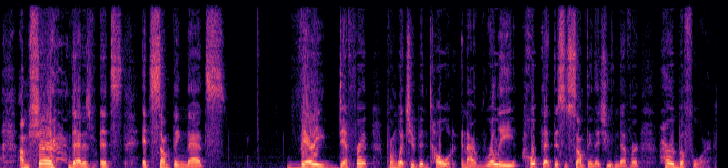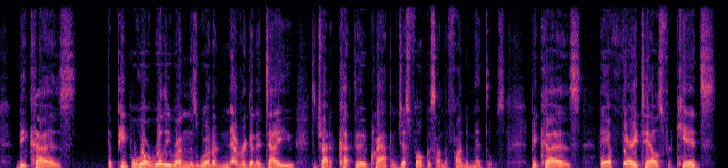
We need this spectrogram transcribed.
I'm sure that it's it's it's something that's very different from what you've been told. And I really hope that this is something that you've never heard before because the people who are really running this world are never going to tell you to try to cut through the crap and just focus on the fundamentals because they have fairy tales for kids.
